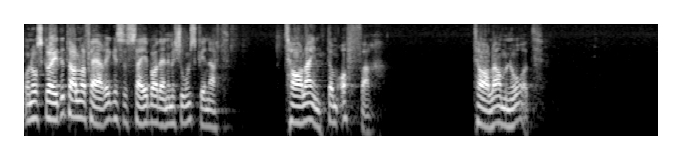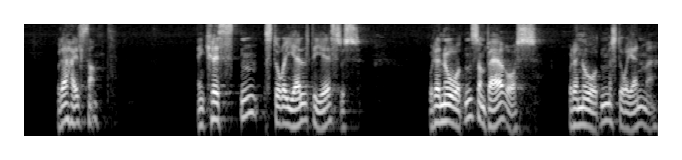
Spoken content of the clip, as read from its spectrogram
Og når skrøytetalen var ferdig, så sier bare denne misjonskvinnen at tale ikke om offer, tale om nåd. Og det er helt sant. En kristen står i gjeld til Jesus. Og det er nåden som bærer oss, og det er nåden vi står igjen med.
